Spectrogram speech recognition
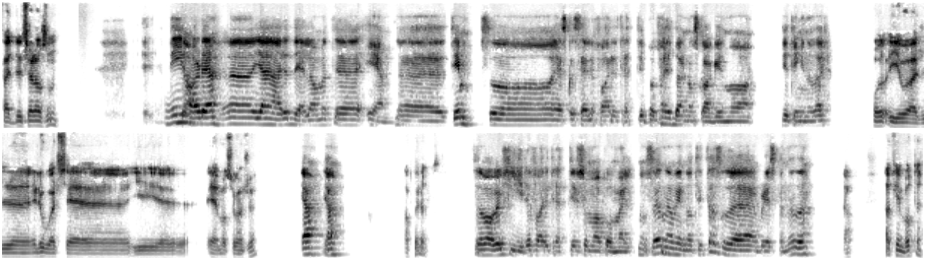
Færdersklassen? De har det. Eh, jeg er en del av et EM-team. Eh, så jeg skal seile Fare 30 på Ferderen og Skagen og de tingene der. Og IOR, eller ORC i EM også, kanskje? Ja. ja. Akkurat. Så det var vel fire far i 30 som var påmeldt nå når jeg var inne og titta, så det blir spennende, det. Ja, det er fin båt, det.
